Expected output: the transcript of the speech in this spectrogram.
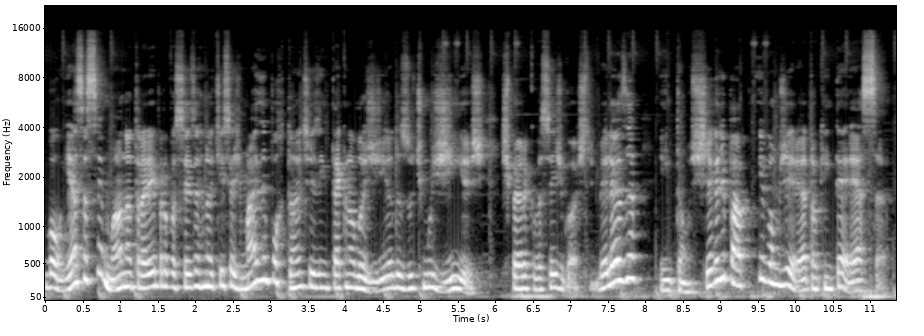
Bom, e essa semana trarei para vocês as notícias mais importantes em tecnologia dos últimos dias. Espero que vocês gostem, beleza? Então chega de papo e vamos direto ao que interessa.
